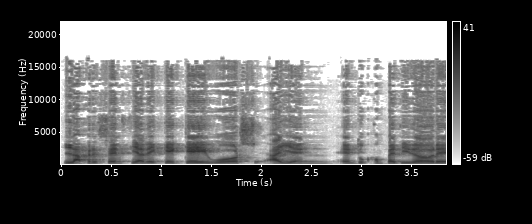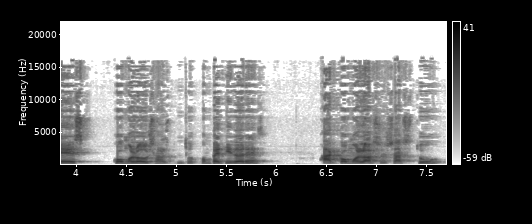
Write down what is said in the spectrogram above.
la presencia de qué keywords hay en, en tus competidores, cómo lo usan tus competidores, a cómo las usas tú,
